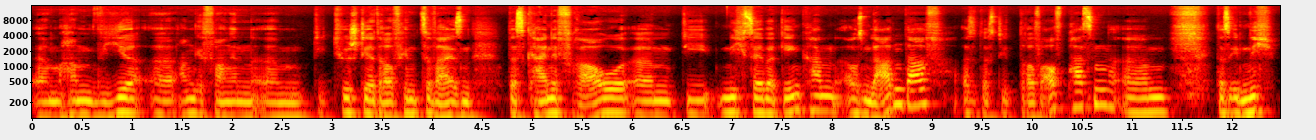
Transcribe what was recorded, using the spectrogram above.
ähm, haben wir äh, angefangen, ähm, die Türsteher darauf hinzuweisen, dass keine Frau, ähm, die nicht selber gehen kann, aus dem Laden darf. Also dass die darauf aufpassen, ähm, dass eben nicht,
